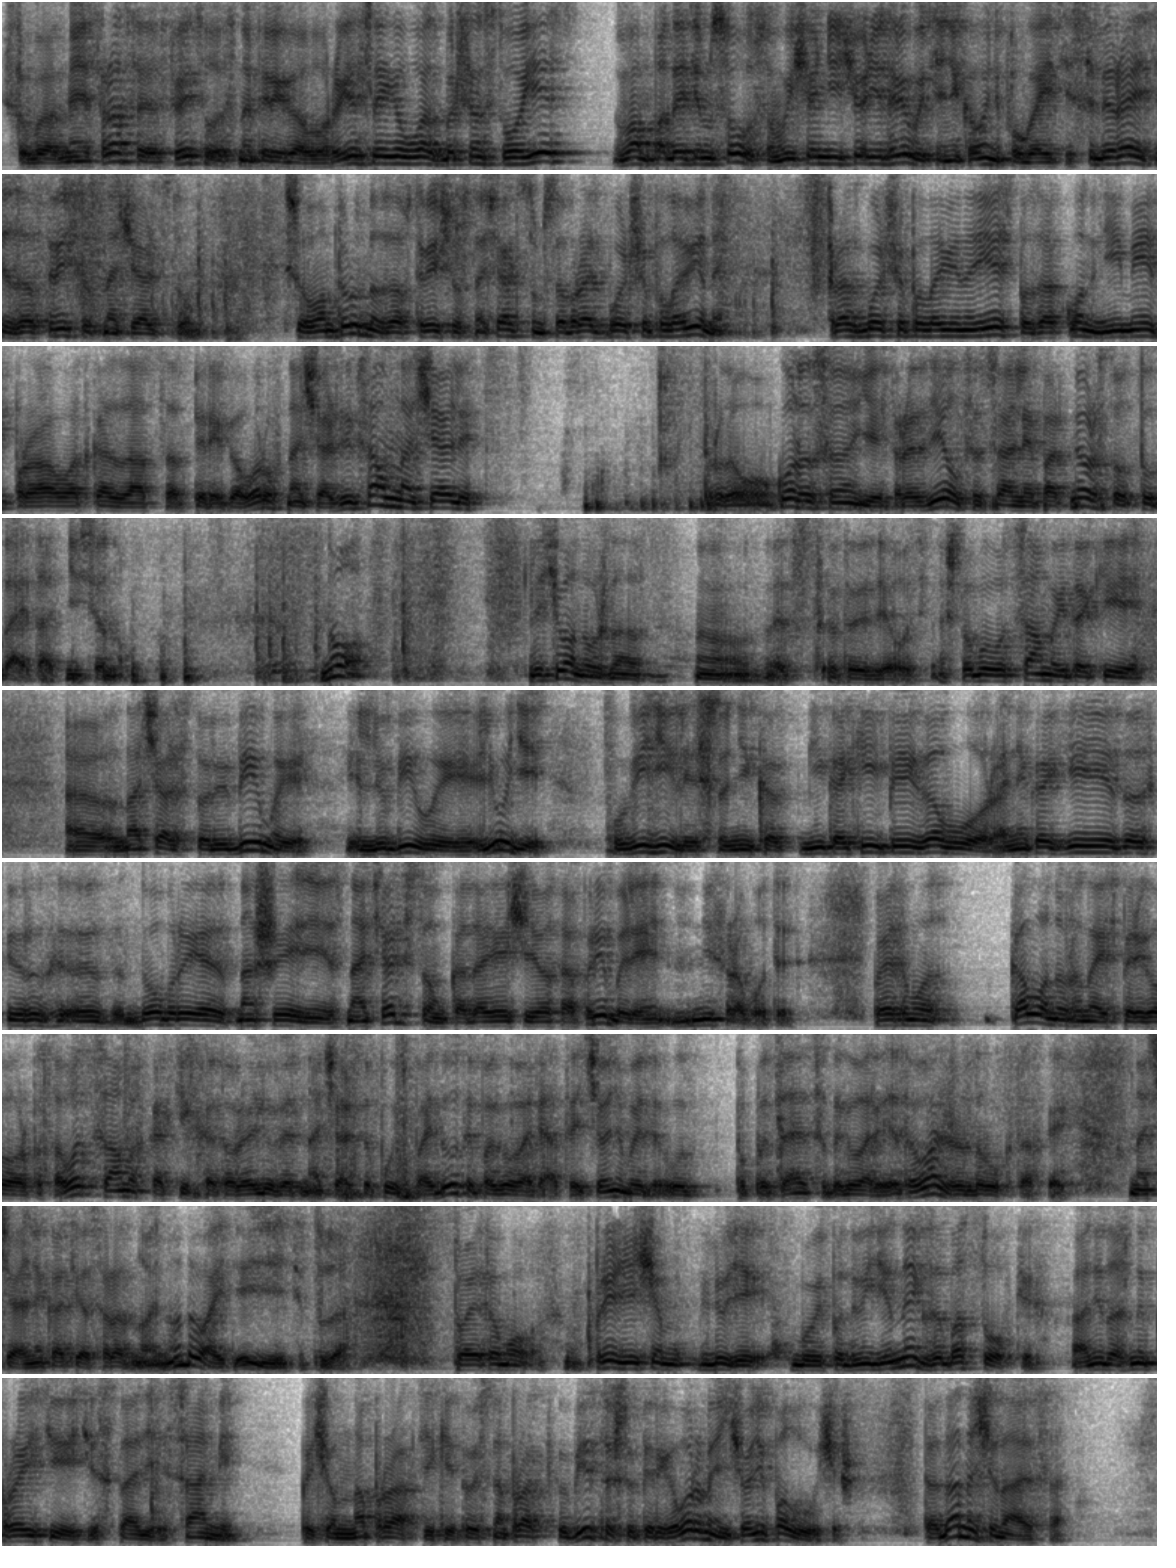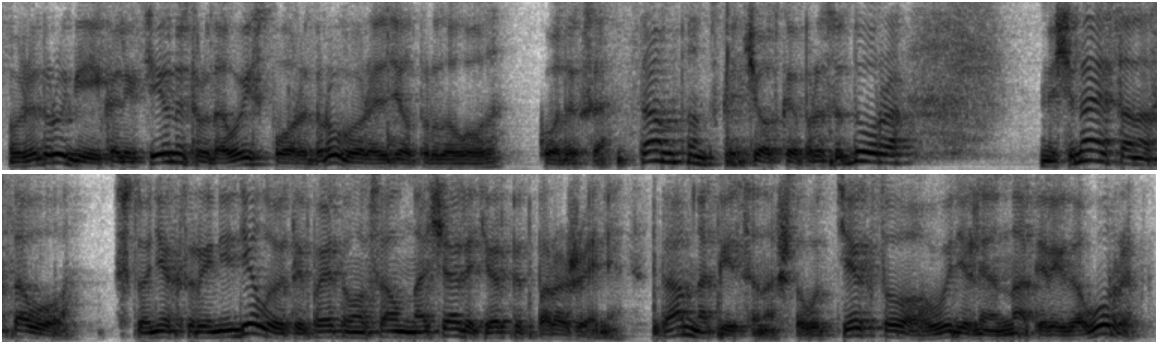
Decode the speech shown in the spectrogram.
чтобы администрация встретилась на переговоры. Если у вас большинство есть, вам под этим соусом, вы еще ничего не требуете, никого не пугаете. Собираете за встречу с начальством. Что вам трудно за встречу с начальством собрать больше половины. Раз больше половины есть, по закону не имеет права отказаться от переговоров начальства. И в самом начале Трудового кодекса есть раздел «Социальное партнерство», туда это отнесено. Но для чего нужно э, это сделать? Чтобы вот самые такие Э, начальство любимые, любивые люди убедились, что никак, никакие переговоры, никакие так сказать, э, добрые отношения с начальством, когда речь идет о прибыли, не сработают. Поэтому кого нужно эти переговоры послать? Вот самых каких, которые любят начальство. Пусть пойдут и поговорят, и что-нибудь попытаются договориться. Это ваш же друг, так сказать, начальник, отец родной. Ну, давайте, идите туда. Поэтому, прежде чем люди будут подведены к забастовке, они должны пройти эти стадии сами, причем на практике. То есть, на практике убедиться, что переговорами ничего не получишь. Тогда начинаются уже другие коллективные трудовые споры, другой раздел трудового кодекса. Там, так сказать, четкая процедура. Начинается она с того, что некоторые не делают, и поэтому в самом начале терпят поражение. Там написано, что вот те, кто выделены на переговоры,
